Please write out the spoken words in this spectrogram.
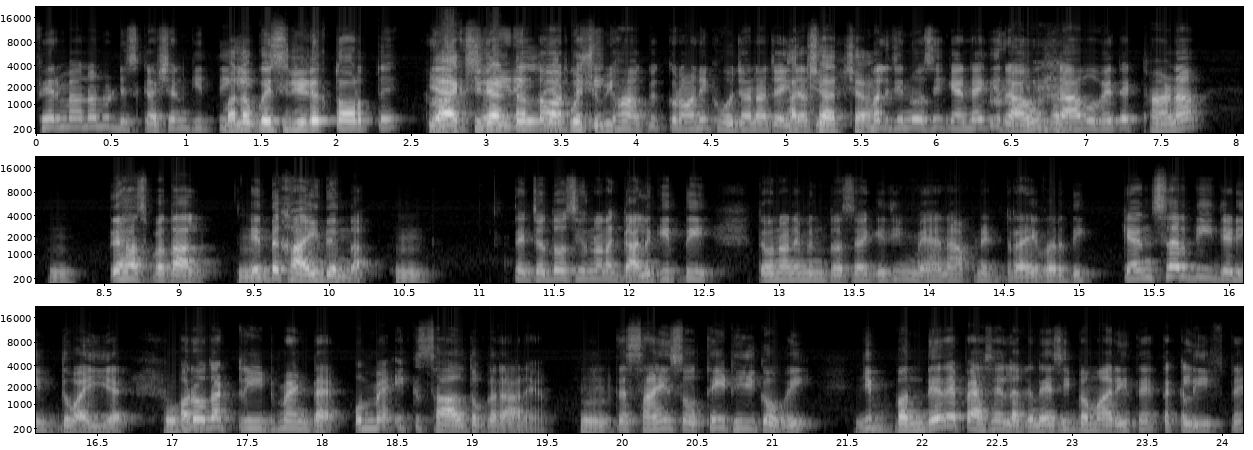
ਫਿਰ ਮੈਂ ਉਹਨਾਂ ਨੂੰ ਡਿਸਕਸ਼ਨ ਕੀਤੀ। ਮਤਲਬ ਕੋਈ ਸਰੀਰਕ ਤੌਰ ਤੇ ਜਾਂ ਹਾਂ, ਐਕਸੀਡੈਂਟਲ ਜਾਂ ਤੇ ਕੁਝ ਕਿ ਵੀ? ਹਾਂ ਕੋਈ ਕ੍ਰੋਨਿਕ ਹੋ ਜਾਣਾ ਚਾਹੀਦਾ ਅੱਛਾ, ਅੱਛਾ। ਮਤਲਬ ਜਿਹਨੂੰ ਅਸੀਂ ਕਹਿੰਦੇ ਆ ਕਿ ਰਾਹੂ ਖਰਾਬ ਹੋਵੇ ਤੇ ਠਾਣਾ ਹੂੰ। ਤੇ ਹਸਪਤਾਲ ਇਹ ਦਿਖਾਈ ਦਿੰਦਾ। ਹੂੰ। ਤੇ ਜਦੋਂ ਅਸੀਂ ਉਹਨਾਂ ਨਾਲ ਗੱਲ ਕੀਤੀ ਤੇ ਉਹਨਾਂ ਨੇ ਮੈਨੂੰ ਦੱਸਿਆ ਕਿ ਜੀ ਮੈਂ ਨਾ ਆਪਣੇ ਡਰਾਈਵਰ ਦੀ ਕੈਂਸਰ ਦੀ ਜਿਹੜੀ ਦਵਾਈ ਹੈ ਔਰ ਉਹਦਾ ਟ੍ਰੀਟਮੈਂਟ ਹੈ ਉਹ ਮੈਂ 1 ਸਾਲ ਤੋਂ ਕਰਾ ਰਿਹਾ। ਹੂੰ। ਤੇ ਸਾਇੰਸ ਉੱਥੇ ਹੀ ਠੀਕ ਹੋ ਗਈ। ਕਿ ਬੰਦੇ ਦੇ ਪੈਸੇ ਲੱਗਣੇ ਸੀ ਬਿਮਾਰੀ ਤੇ ਤਕਲੀਫ ਤੇ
